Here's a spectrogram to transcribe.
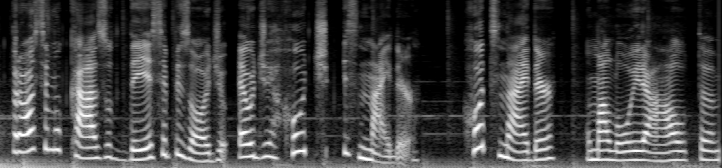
Próximo caso desse episódio é o de Ruth Snyder. Ruth Snyder, uma loira alta,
